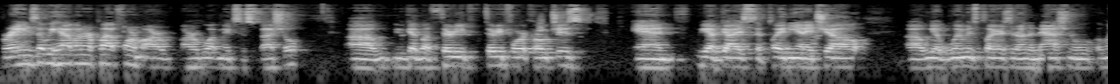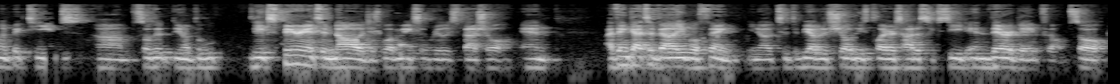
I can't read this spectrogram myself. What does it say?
brains that we have on our platform are are what makes us special. Uh, we've got about 30, 34 coaches, and we have guys that play the NHL. Uh, we have women's players that are on the national Olympic teams. Um, so that you know the, the experience and knowledge is what makes it really special. And I think that's a valuable thing, you know, to, to be able to show these players how to succeed in their game film. So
